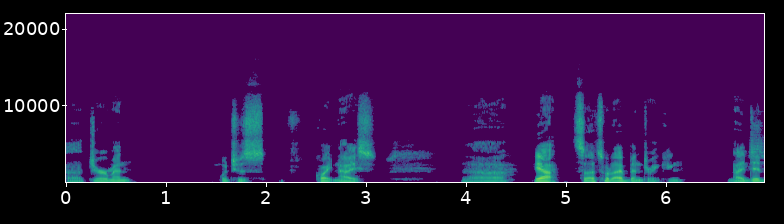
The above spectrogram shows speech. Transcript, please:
uh, German, which is quite nice. Uh, yeah, so that's what I've been drinking. I did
